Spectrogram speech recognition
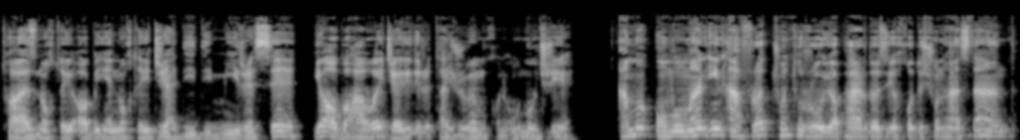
تا از نقطه آ به یه نقطه جدیدی می‌رسه یا آب و هوای جدیدی رو تجربه می‌کنه. اون مجریه. اما عموما این افراد چون تو رویا پردازی خودشون هستند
